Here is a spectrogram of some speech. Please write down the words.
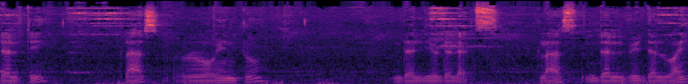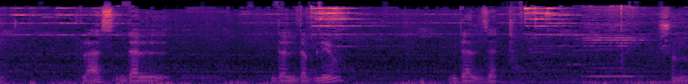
del t plus rho into del u del x plus del v del y plus del del w del z. শূন্য।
